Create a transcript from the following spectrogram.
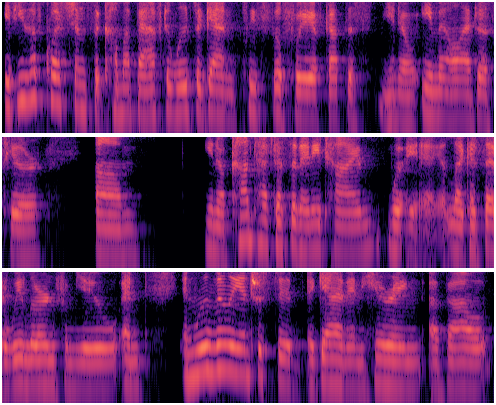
if you have questions that come up afterwards, again, please feel free. I've got this, you know, email address here. Um, you know, contact us at any time. Eh, like I said, we learn from you, and and we're really interested again in hearing about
